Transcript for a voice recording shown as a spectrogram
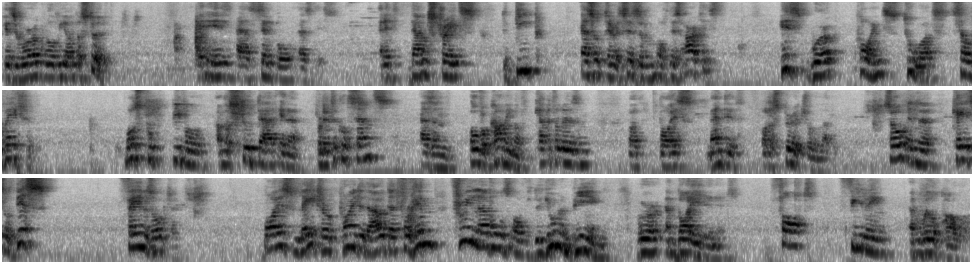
his work will be understood. It is as simple as this. And it demonstrates the deep esotericism of this artist. His work points towards salvation. Most people understood that in a political sense, as an overcoming of capitalism, but Beuys meant it on a spiritual level. So, in the case of this famous object, Beuys later pointed out that for him, three levels of the human being were embodied in it thought, feeling, and willpower.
